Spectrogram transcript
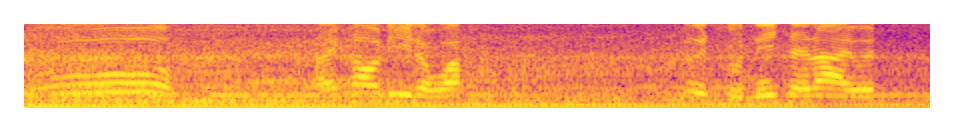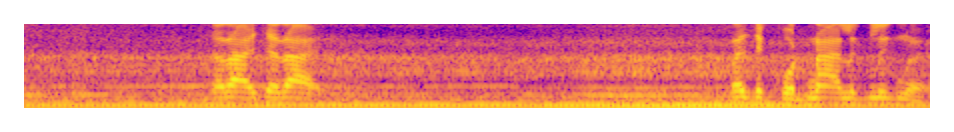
โอ้ไถเข้าดีแต่วะเอ้ยสูตรนี้ใช้ได้เว้ยใช้ได้ใช้ได้ น่าจะกดหน้าลึกๆหน่อย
